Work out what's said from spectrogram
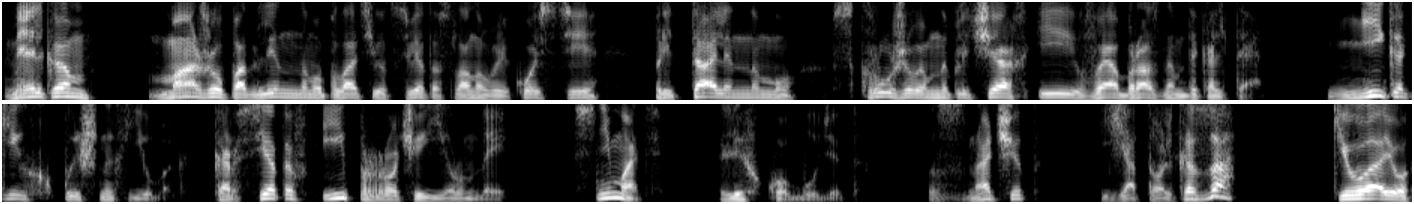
Мельком мажу по длинному платью цвета слоновой кости, приталенному, с кружевом на плечах и V-образным декольте. Никаких пышных юбок, корсетов и прочей ерунды. Снимать легко будет. Значит, я только за. Киваю,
